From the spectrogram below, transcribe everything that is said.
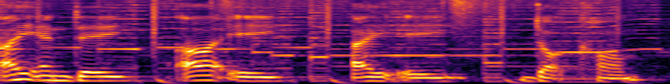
A N D R E A E.com.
